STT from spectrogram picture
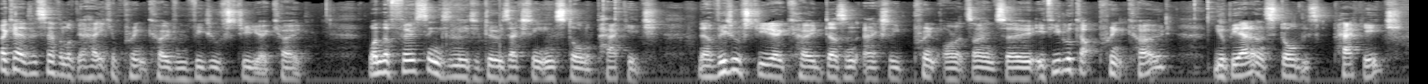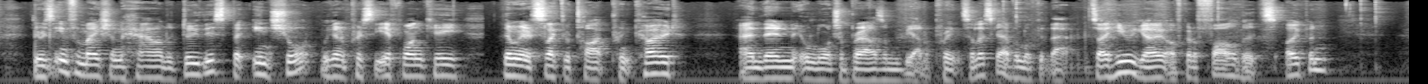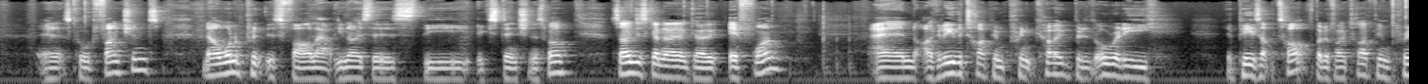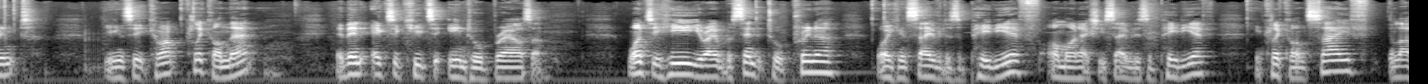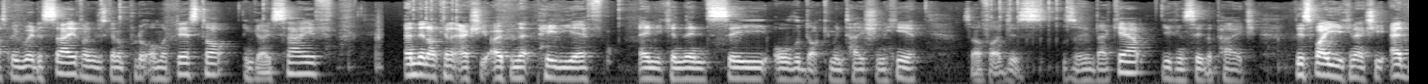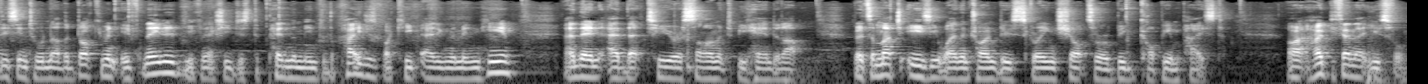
Okay, let's have a look at how you can print code from Visual Studio Code. One of the first things you need to do is actually install a package. Now Visual Studio Code doesn't actually print on its own, so if you look up print code, you'll be able to install this package. There is information on how to do this, but in short, we're going to press the F1 key, then we're going to select or type print code, and then it will launch a browser and we'll be able to print. So let's go have a look at that. So here we go, I've got a file that's open and it's called functions. Now I want to print this file out. You notice there's the extension as well. So I'm just going to go F1 and I could either type in print code, but it already appears up top. But if I type in print, you can see it come up, click on that. It then executes it into a browser. Once you're here, you're able to send it to a printer or you can save it as a PDF. I might actually save it as a PDF and click on save It'll ask me where to save. I'm just going to put it on my desktop and go save. And then I can actually open that PDF and you can then see all the documentation here. So if I just zoom back out, you can see the page. This way you can actually add this into another document if needed. You can actually just append them into the pages by keep adding them in here and then add that to your assignment to be handed up. But it's a much easier way than trying to do screenshots or a big copy and paste. All right, I hope you found that useful.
